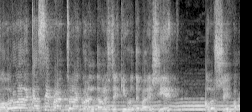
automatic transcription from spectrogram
কবরওয়ালার কাছে প্রার্থনা করেন, তাহলে সেটা কি হতে পারে? শির অবশ্যই হবে।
